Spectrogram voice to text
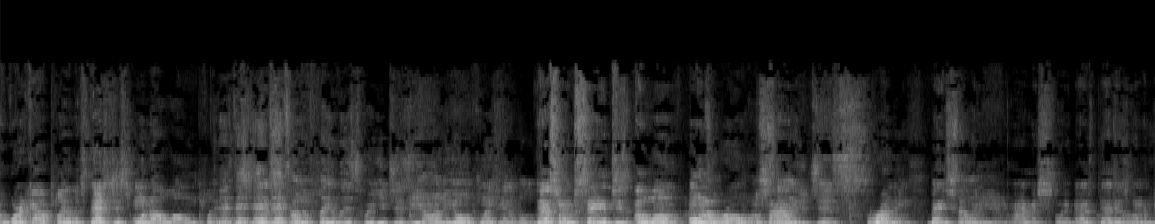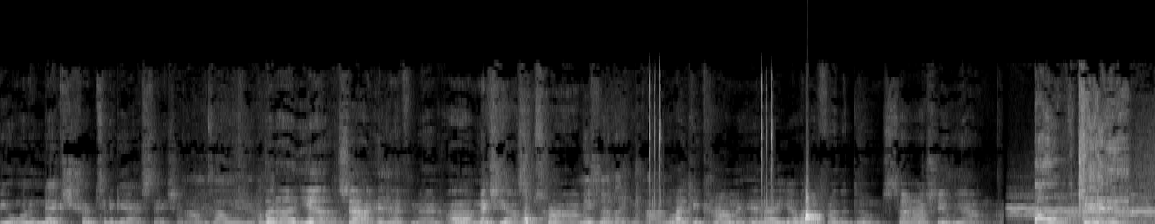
the workout playlist. That's just on the alone playlist. That, that, that, that's, that's on the playlist where you just you're on your own point handle. that's what I'm saying. Just alone on a roll. I'm son. telling you, just running. Basically, telling you. honestly, that that is going to be on the next trip to the gas station. I'm telling you. But uh, yeah, shout out NF man. Uh, make sure y'all subscribe, Make sure you like and comment. like and comment, and uh, yeah, without further ado, it's time around shoot. We out. Oh, kidding.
